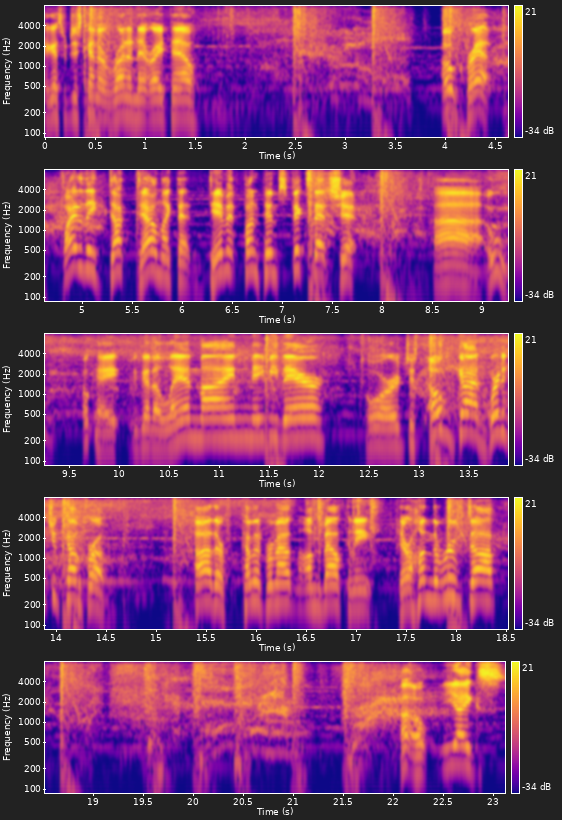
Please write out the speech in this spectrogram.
I guess we're just kind of running it right now. Oh crap. Why do they duck down like that? Damn it, Fun Pimps, fix that shit. Ah, ooh, okay. We've got a landmine maybe there. Or just, oh God, where did you come from? Ah, they're coming from out on the balcony. They're on the rooftop. Uh-oh, yikes.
